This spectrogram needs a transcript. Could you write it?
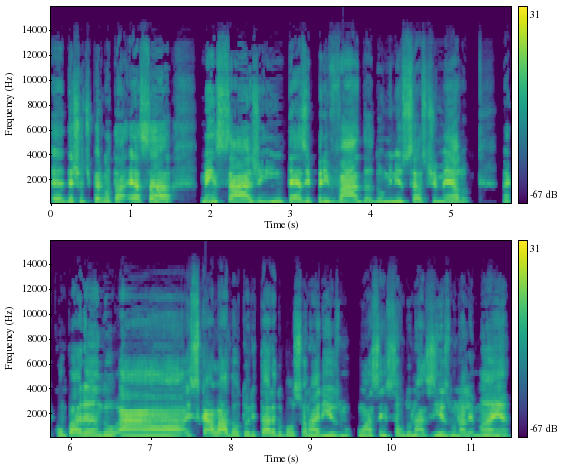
é, deixa eu te perguntar, essa mensagem em tese privada do ministro Celso de Mello, né, comparando a escalada autoritária do bolsonarismo com a ascensão do nazismo na Alemanha,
